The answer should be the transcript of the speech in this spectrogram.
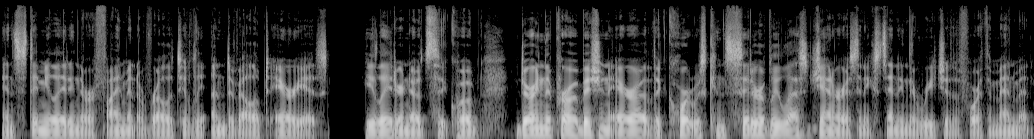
and stimulating the refinement of relatively undeveloped areas. He later notes that, quote, during the Prohibition era, the court was considerably less generous in extending the reach of the Fourth Amendment.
